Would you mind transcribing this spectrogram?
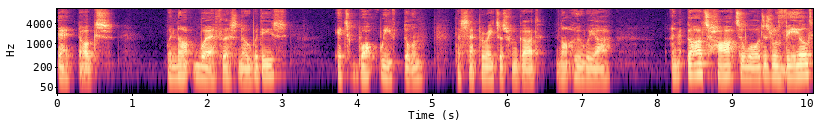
dead dogs. We're not worthless nobodies. It's what we've done that separates us from God, not who we are. And God's heart towards us, revealed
